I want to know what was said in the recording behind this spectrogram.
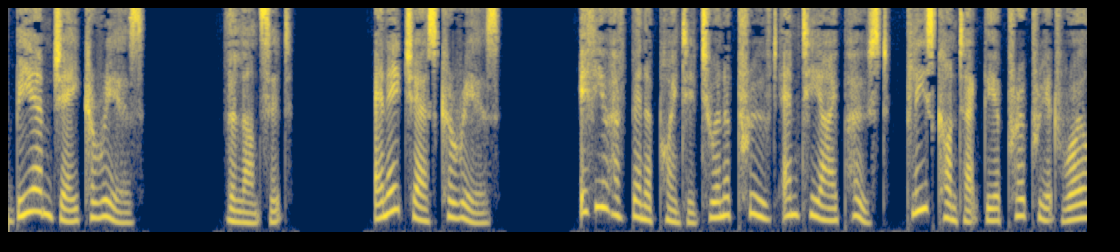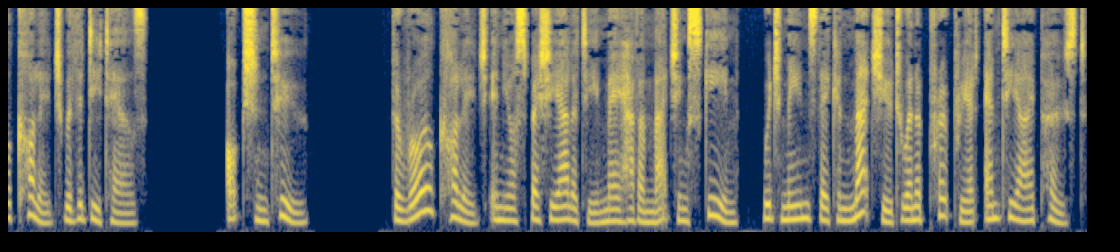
BMJ Careers, The Lancet, NHS Careers. If you have been appointed to an approved MTI post, please contact the appropriate Royal College with the details. Option 2. The Royal College in your speciality may have a matching scheme, which means they can match you to an appropriate MTI post.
